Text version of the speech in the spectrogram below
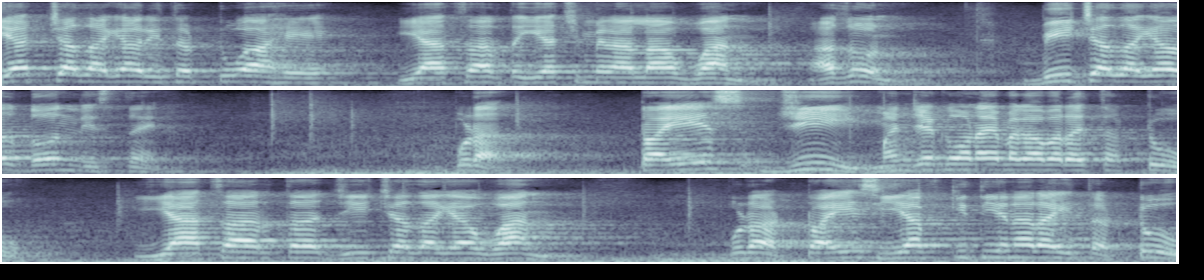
याच्या जाग्यावर इथं टू आहे याचा अर्थ यच मिळाला वन अजून बीच्या जाग्यावर दोन आहे पुढं टॉईस जी म्हणजे कोण आहे बघा बरं इथं टू याचा अर्थ जीच्या जाग्यावर वन पुढं टॉईस एफ किती येणार आहे इथं टू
